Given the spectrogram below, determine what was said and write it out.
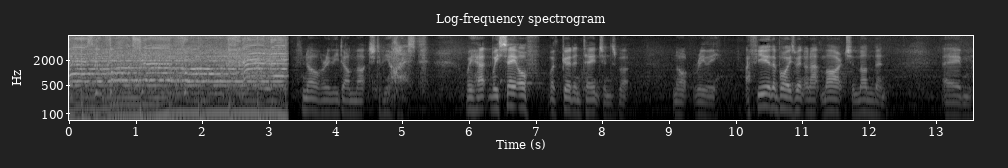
as the vulture fall and I've not really done much to be honest. We had we set off with good intentions, but not really. A few of the boys went on that march in London, um,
